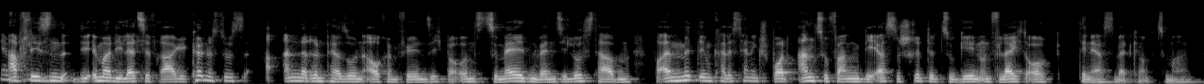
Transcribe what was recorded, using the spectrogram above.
abschließend die, immer die letzte Frage. Könntest du es anderen Personen auch empfehlen, sich bei uns zu melden, wenn sie Lust haben, vor allem mit dem Calisthenics-Sport anzufangen, die ersten Schritte zu gehen und vielleicht auch den ersten Wettkampf zu machen?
